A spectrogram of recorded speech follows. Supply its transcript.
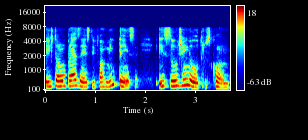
estão presentes de forma intensa e surgem outros, como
